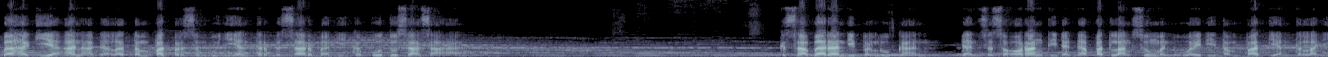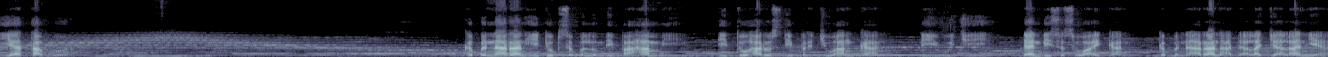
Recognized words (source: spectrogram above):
Kebahagiaan adalah tempat persembunyian terbesar bagi keputusasaan. Kesabaran diperlukan, dan seseorang tidak dapat langsung menuai di tempat yang telah ia tabur. Kebenaran hidup sebelum dipahami, itu harus diperjuangkan, diuji, dan disesuaikan. Kebenaran adalah jalannya,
